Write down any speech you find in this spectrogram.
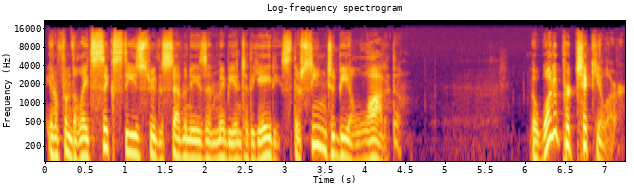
you know, from the late 60s through the 70s and maybe into the 80s. There seem to be a lot of them. But one in particular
